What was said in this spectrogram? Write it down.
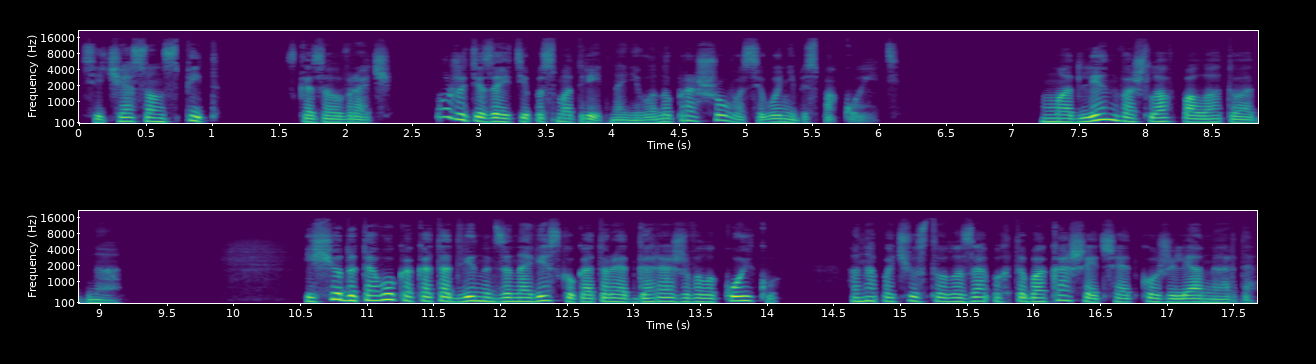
«Сейчас он спит», — сказал врач. «Можете зайти посмотреть на него, но прошу вас его не беспокоить». Мадлен вошла в палату одна. Еще до того, как отодвинуть занавеску, которая отгораживала койку, она почувствовала запах табака, шедший от кожи Леонардо.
